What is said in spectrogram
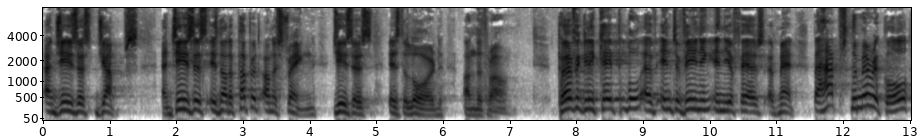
and Jesus jumps. And Jesus is not a puppet on a string. Jesus is the Lord on the throne perfectly capable of intervening in the affairs of men. Perhaps the miracle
